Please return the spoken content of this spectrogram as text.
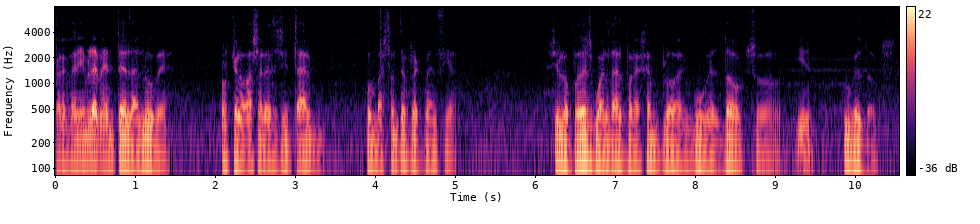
preferiblemente en la nube, porque lo vas a necesitar con bastante frecuencia. Si lo puedes guardar, por ejemplo, en Google Docs o Google Docs.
